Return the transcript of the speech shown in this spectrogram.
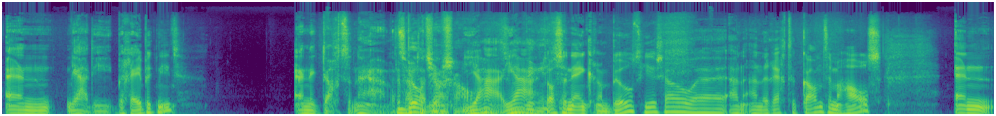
En ja, die begreep ik niet. En ik dacht, nou ja, wat Een zou bultje dat of nou- zo, Ja, ja dingetje. het was in één keer een bult hier zo eh, aan, aan de rechterkant in mijn hals. En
